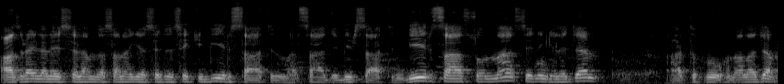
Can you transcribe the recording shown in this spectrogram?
Azrail aleyhisselam da sana gelse dese ki bir saatin var. Sadece bir saatin. Bir saat sonra senin geleceğim artık ruhunu alacağım.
